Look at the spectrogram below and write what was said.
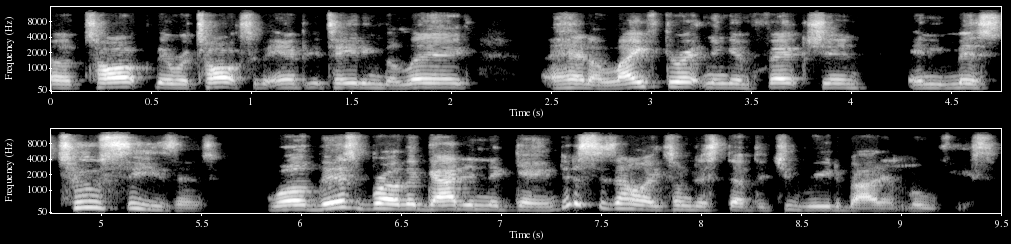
Uh, talk. There were talks of amputating the leg. I had a life-threatening infection, and he missed two seasons. Well, this brother got in the game. This is not like some of the stuff that you read about in movies.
